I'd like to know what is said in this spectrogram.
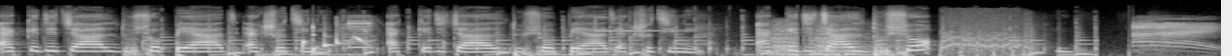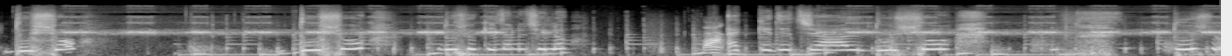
এক কেজি চাল, দুশো পেঁয়াজ, একশো চিনি। এক কেজি চাল, দুশো পেঁয়াজ, একশো চিনি। এক কেজি চাল, দুশো দুশো দুশো দুশো কি যেন ছিল? এক কেজি চাল, দুশো দুশো।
